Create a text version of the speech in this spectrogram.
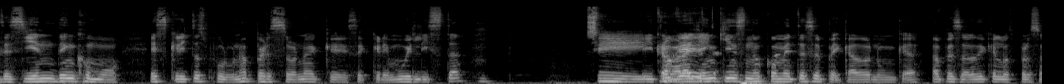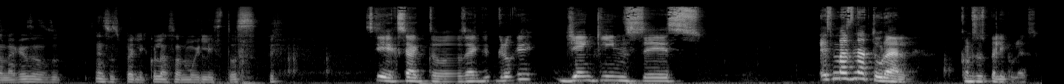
se sienten como escritos por una persona que se cree muy lista. Sí, Y Tamara que- Jenkins no comete ese pecado nunca, a pesar de que los personajes en, su- en sus películas son muy listos. Sí, exacto. O sea, creo que Jenkins es. Es más natural con sus películas,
